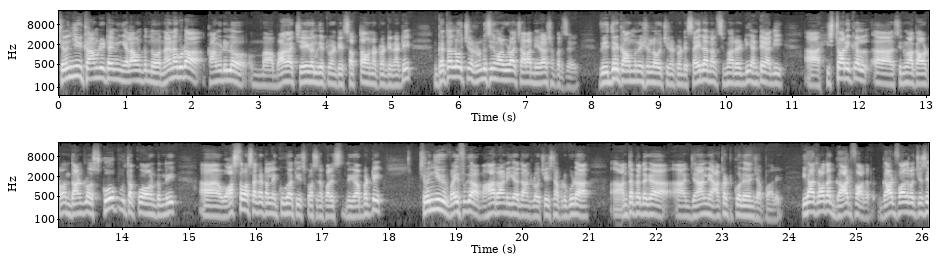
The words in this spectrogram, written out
చిరంజీవి కామెడీ టైమింగ్ ఎలా ఉంటుందో నాయన కూడా కామెడీలో బాగా చేయగలిగేటువంటి సత్తా ఉన్నటువంటి నటి. గతంలో వచ్చిన రెండు సినిమాలు కూడా చాలా నిరాశపరిచాయి. వీరిద్దరి కాంబినేషన్లో వచ్చినటువంటి సైరా నరసింహారెడ్డి అంటే అది హిస్టారికల్ సినిమా కావటం. దాంట్లో స్కోప్ తక్కువ ఉంటుంది. వాస్తవ సంఘటనలు ఎక్కువగా తీసుకోవాల్సిన పరిస్థితి కాబట్టి చిరంజీవి వైఫ్గా మహారాణిగా దాంట్లో చేసినప్పుడు కూడా అంత పెద్దగా జనాల్ని ఆకట్టుకోలేదని చెప్పాలి. ఇక ఆ తర్వాత గాడ్ ఫాదర్ గాడ్ ఫాదర్ వచ్చేసి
